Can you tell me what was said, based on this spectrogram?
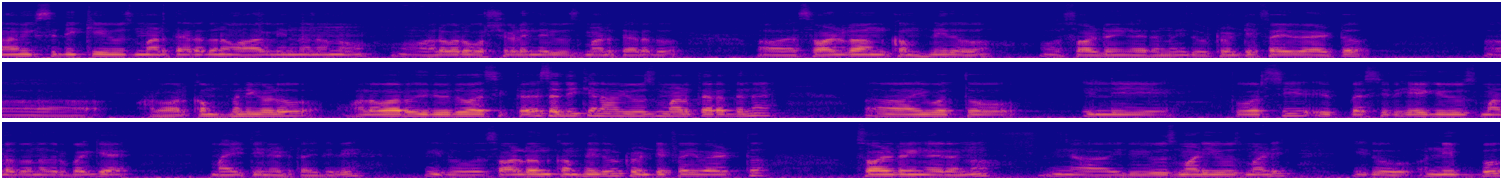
ನಾವೀಗ ಸದ್ಯಕ್ಕೆ ಯೂಸ್ ಮಾಡ್ತಾ ಇರೋದು ನಾವು ಆಗ್ಲಿಂದನೂ, ಹಲವಾರು ವರ್ಷಗಳಿಂದ ಯೂಸ್ ಮಾಡ್ತಾ ಇರೋದು ಸಾಲ್ಡ್ರಾನ್ ಕಂಪ್ನಿದು ಸಾಲ್ಡ್ರಿಂಗ್ ಐರನ್ ಇದು ಟ್ವೆಂಟಿ ಫೈವ್ ವ್ಯಾಟು ಹಲವಾರು ಕಂಪ್ನಿಗಳು ಹಲವಾರು ಇದು ವಿಧವಾಗಿ ಸಿಗ್ತವೆ. ಸದ್ಯಕ್ಕೆ ನಾವು ಯೂಸ್ ಮಾಡ್ತಾ ಇರೋದನ್ನೇ ಇವತ್ತು ಇಲ್ಲಿ ತೋರಿಸಿ ಪ್ಲಸ್ ಇದು ಹೇಗೆ ಯೂಸ್ ಮಾಡೋದು ಅನ್ನೋದ್ರ ಬಗ್ಗೆ ಮಾಹಿತಿ ನೀಡ್ತಾ ಇದ್ದೀವಿ. ಇದು ಸಾಲ್ಡ್ರಾನ್ ಕಂಪ್ನಿದು ಟ್ವೆಂಟಿ ಫೈವ್ ವ್ಯಾಟ್ದು ಸಾಲ್ಡ್ರಿಂಗ್ ಐರನ್ನು ಇದು ಯೂಸ್ ಮಾಡಿ ಯೂಸ್ ಮಾಡಿ. ಇದು ನಿಬ್ಬು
